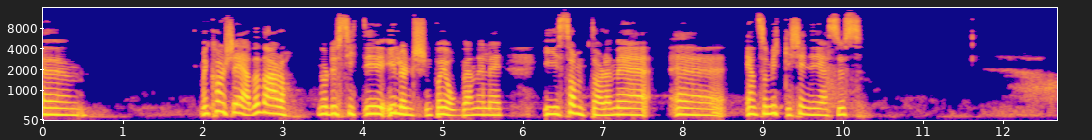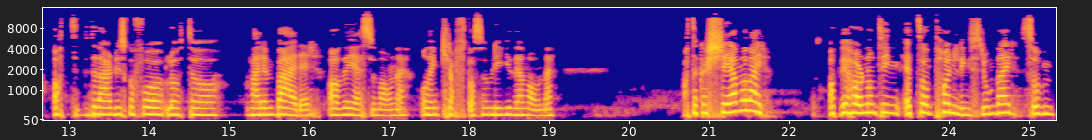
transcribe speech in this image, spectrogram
Um, men kanskje er det der, da. Når du sitter i, i lunsjen på jobben eller i samtale med eh, en som ikke kjenner Jesus. At det er der du skal få lov til å være en bærer av det Jesu-navnet og den krafta som ligger i det navnet. At det kan skje noe der. At vi har ting, et sånt handlingsrom der som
